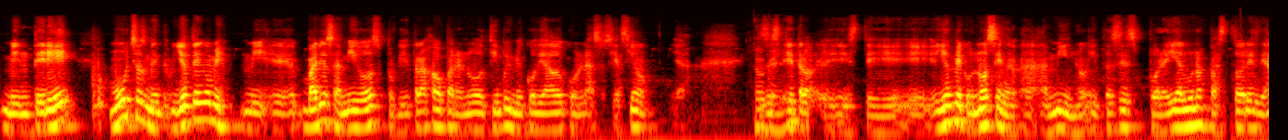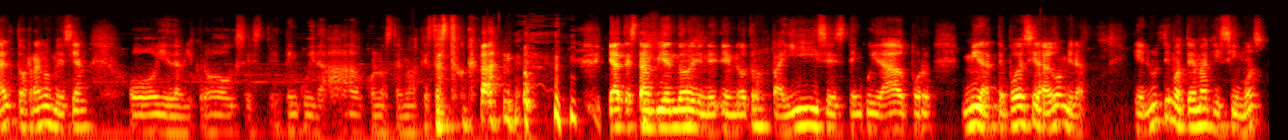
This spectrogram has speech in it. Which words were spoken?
me enteré, muchos, yo tengo mis, eh, varios amigos, porque he trabajado para Nuevo Tiempo y me he codeado con la asociación, ¿ya? Entonces, este, ellos me conocen a, mí, ¿no? Entonces, por ahí algunos pastores de altos rangos me decían, oye, David Crocs, este, ten cuidado con los temas que estás tocando. ya te están viendo en, en, otros países, ten cuidado. Por... Mira, te puedo decir algo, mira, el último tema que hicimos,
